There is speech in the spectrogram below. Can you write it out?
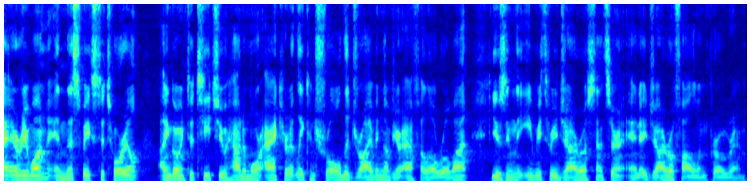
Hey everyone, in this week's tutorial, I'm going to teach you how to more accurately control the driving of your FLL robot using the EV3 gyro sensor and a gyro following program.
